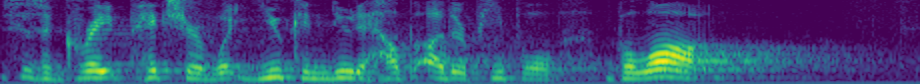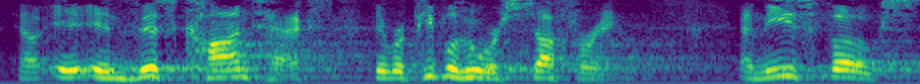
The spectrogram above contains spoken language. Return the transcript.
This is a great picture of what you can do to help other people belong. Now, in, this context, there were people who were suffering. And these folks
